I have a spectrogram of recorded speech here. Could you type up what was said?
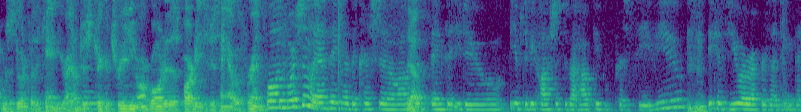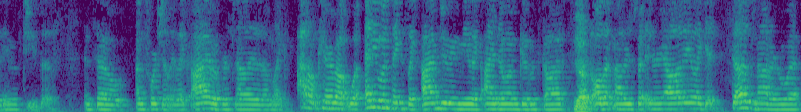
i'm just doing it for the candy right i'm just Mhm. trick-or-treating or i'm going to this party to just hang out with friends Well, unfortunately, I think as a Christian, a lot Yeah. of the things that you do, you have to be cautious about how people perceive you hmm because you are representing the name of Jesus. And so, unfortunately, like I have a personality that I'm like, I don't care about what anyone thinks. Like, I'm doing me. Like, I know I'm good with God. Yeah. That's all that matters. But in reality, like, it does matter what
